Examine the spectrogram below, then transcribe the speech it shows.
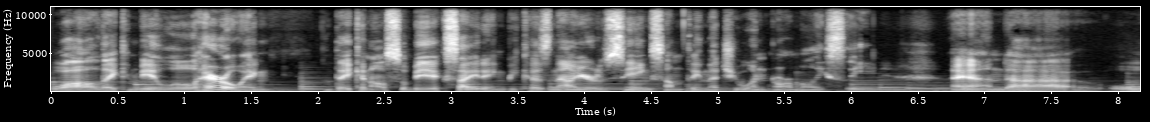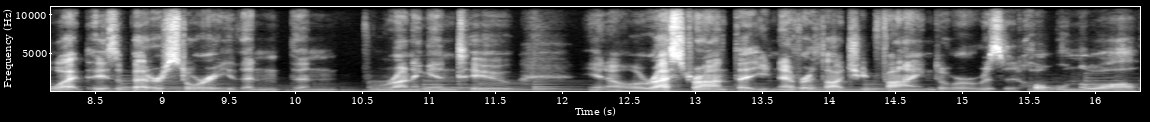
while they can be a little harrowing, they can also be exciting because now you're seeing something that you wouldn't normally see. And uh, what is a better story than than running into, you know, a restaurant that you never thought you'd find, or it was a hole in the wall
